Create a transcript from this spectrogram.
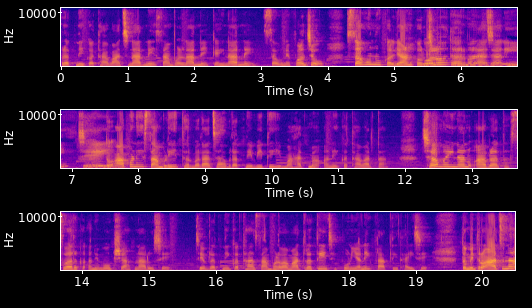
વ્રતની કથા વાંચનારને સાંભળનારને કહેનારને સૌને ફળજો. સહુનું કલ્યાણ કરજો. બોલો ધર્મરાજાની જય. તો આપણે સાંભળી ધર્મરાજા વ્રતની વિધિ મહાત્મા અને કથા વાર્તા છ મહિનાનું આ વ્રત સ્વર્ગ અને મોક્ષ આપનારું છે. જે વ્રતની કથા સાંભળવા માત્રથી જ પુણ્યની પ્રાપ્તિ થાય છે. તો મિત્રો, આજના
